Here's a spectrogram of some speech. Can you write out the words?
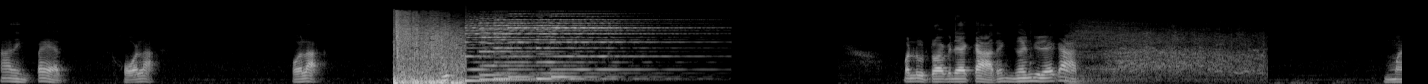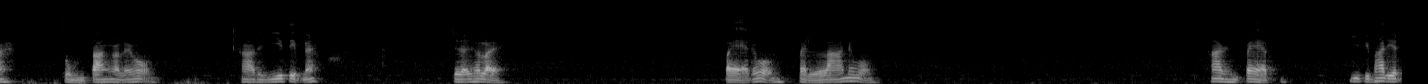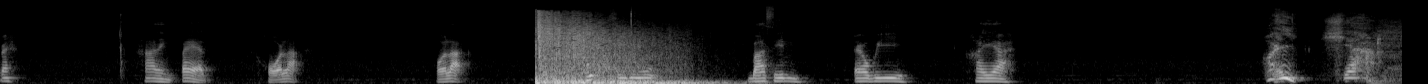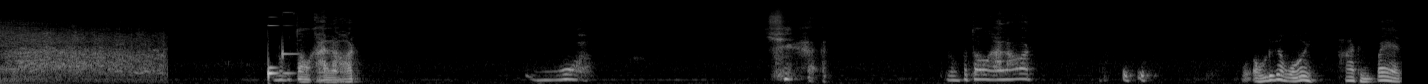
ห้าถึงแปดขอละ ขอละ มันหลุดลอยไปในอากาศนะเงินอยู่ในอากาศ มาสุ่มตังก่อนเลยผมห้าถึงยี่สิบนะ จะได้เท่าไหร่แปดครับผมแปดล้านครับผมห้าถึงแปดยี่สิบห้าเดียดไหม ห้าถึงแปดขอละ ขอละทุกซีดูบาซินเอลบีใครอะเฮ้ยเชี่ยลูกโตคาร์ลอสโอ้เชี่ยลูกโตคาร์ลอสโอ้โหเอาเรื่องเว้ยห้าถึงแปด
